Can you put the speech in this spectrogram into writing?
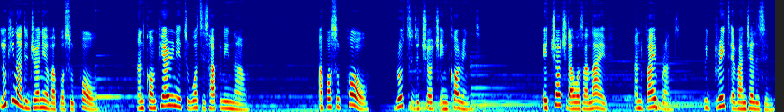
Looking at the journey of Apostle Paul and comparing it to what is happening now, Apostle Paul wrote to the church in Corinth, a church that was alive and vibrant with great evangelism,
